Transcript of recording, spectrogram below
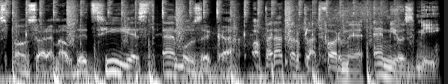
Sponsorem audycji jest e-muzyka, operator platformy eMuseMe.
